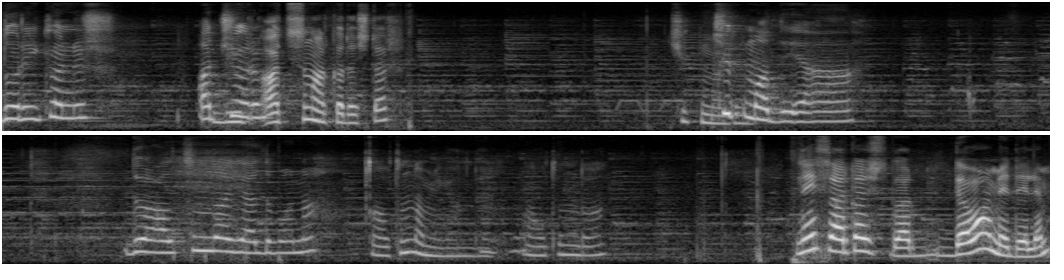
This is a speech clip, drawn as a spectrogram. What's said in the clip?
Dur ilk önce açıyorum. Açsın arkadaşlar. Çıkmadı. Çıkmadı ya. Dur altın da geldi bana. Altın da mı geldi? Altın da. Neyse arkadaşlar devam edelim.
